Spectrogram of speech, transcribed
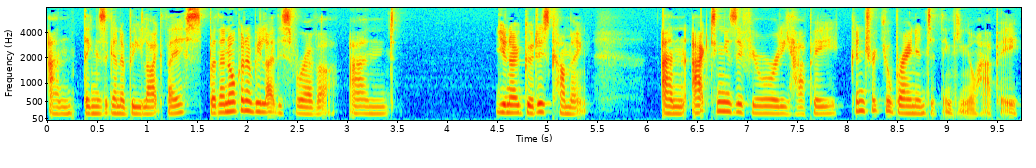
and things are going to be like this, but they're not going to be like this forever. And, you know, good is coming. And acting as if you're already happy can trick your brain into thinking you're happy.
